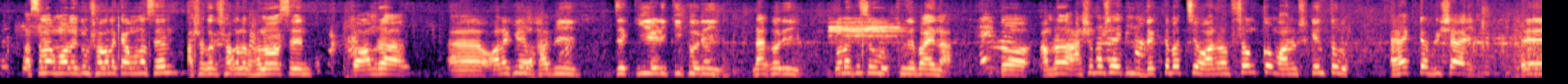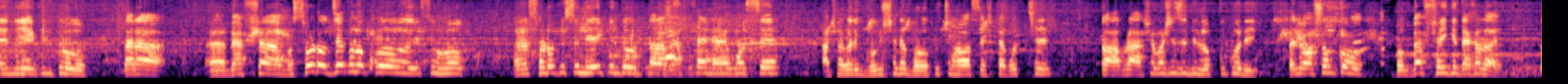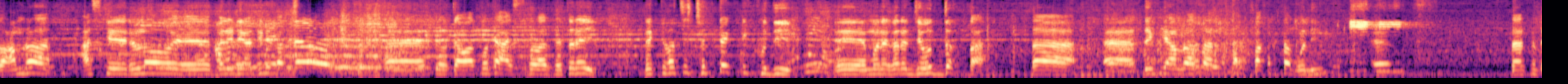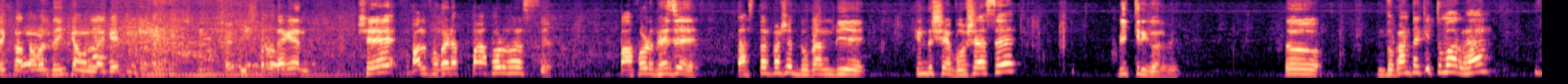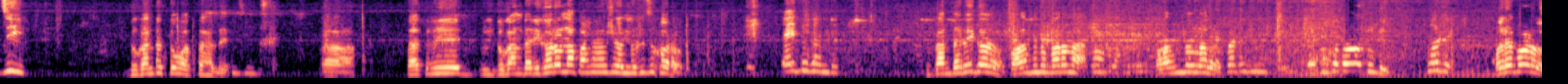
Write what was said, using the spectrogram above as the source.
আসসালামু আলাইকুম, সকলে কেমন আছেন? আশা করি সকলে ভালো আছেন। তো আমরা অনেকে ভাবি যে কি এড়ি, কি করি, না করি, কোনো কিছু খুঁজে পাই না। তো আমরা আশেপাশে কিন্তু দেখতে পাচ্ছি অসংখ্য মানুষ কিন্তু একটা বিষয় নিয়ে কিন্তু তারা ব্যবসা ছোট যে কোনো কিছু হোক ছোট কিছু নিয়েই কিন্তু তারা ব্যবসায় নেমে পড়ছে। আশা করি ভবিষ্যতে বড় কিছু হওয়ার চেষ্টা করছে। তো আমরা আশেপাশে যদি লক্ষ্য করি, তাহলে অসংখ্য ব্যবসায়ীকে দেখা যায়। তো আমরা আজকে রেলো ব্যালিডিয়ার দিকে তো যাওয়ার পথে আইসপাড়ার ভেতরেই দেখতে পাচ্ছি ছোট্ট একটি এ, মনে করেন যে উদ্যোক্তা। তা দেখি আমরা তার কথাটা বলি। তার সাথে কথা বলে দেখি কেমন লাগে। দেখেন সে অল্প কয়টা পাঁপড় ভাজছে। পাঁপড় ভেজে রাস্তার পাশে দোকান দিয়ে কিন্তু সে বসে আছে বিক্রি করবে। তো দোকানটা কি তোমার হ্যাঁ? জি। দোকানটা তোমার তাহলে? তা তুমি দোকানদারি করো না পাশাপাশি অন্য কিছু করো? এই দোকান দোকানদারি করো পড়াশোনা করো না? পড়াশোনা করো? পড়ো তুমি? পরে করে পড়ো?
